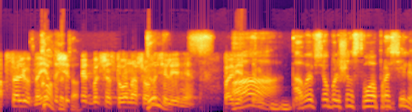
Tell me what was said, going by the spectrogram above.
Абсолютно. Как это, это считает большинство нашего да? населения. Поверьте а, мне. а вы все большинство опросили?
